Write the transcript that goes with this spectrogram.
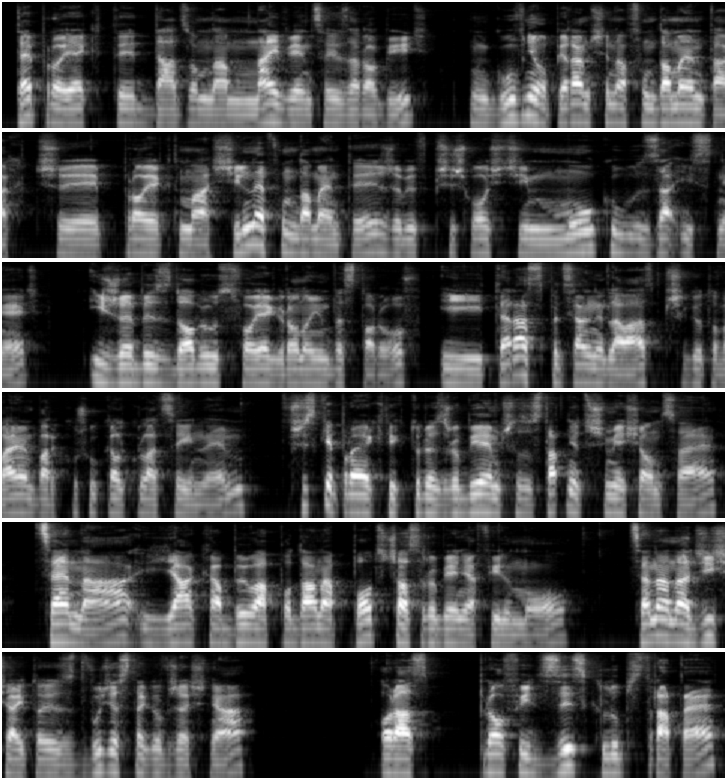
te projekty dadzą nam najwięcej zarobić. Głównie opieram się na fundamentach, czy projekt ma silne fundamenty, żeby w przyszłości mógł zaistnieć i żeby zdobył swoje grono inwestorów. I teraz specjalnie dla Was przygotowałem w arkuszu kalkulacyjnym wszystkie projekty, które zrobiłem przez ostatnie 3 miesiące, cena, jaka była podana podczas robienia filmu, cena na dzisiaj to jest 20 września oraz profit, zysk lub stratę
